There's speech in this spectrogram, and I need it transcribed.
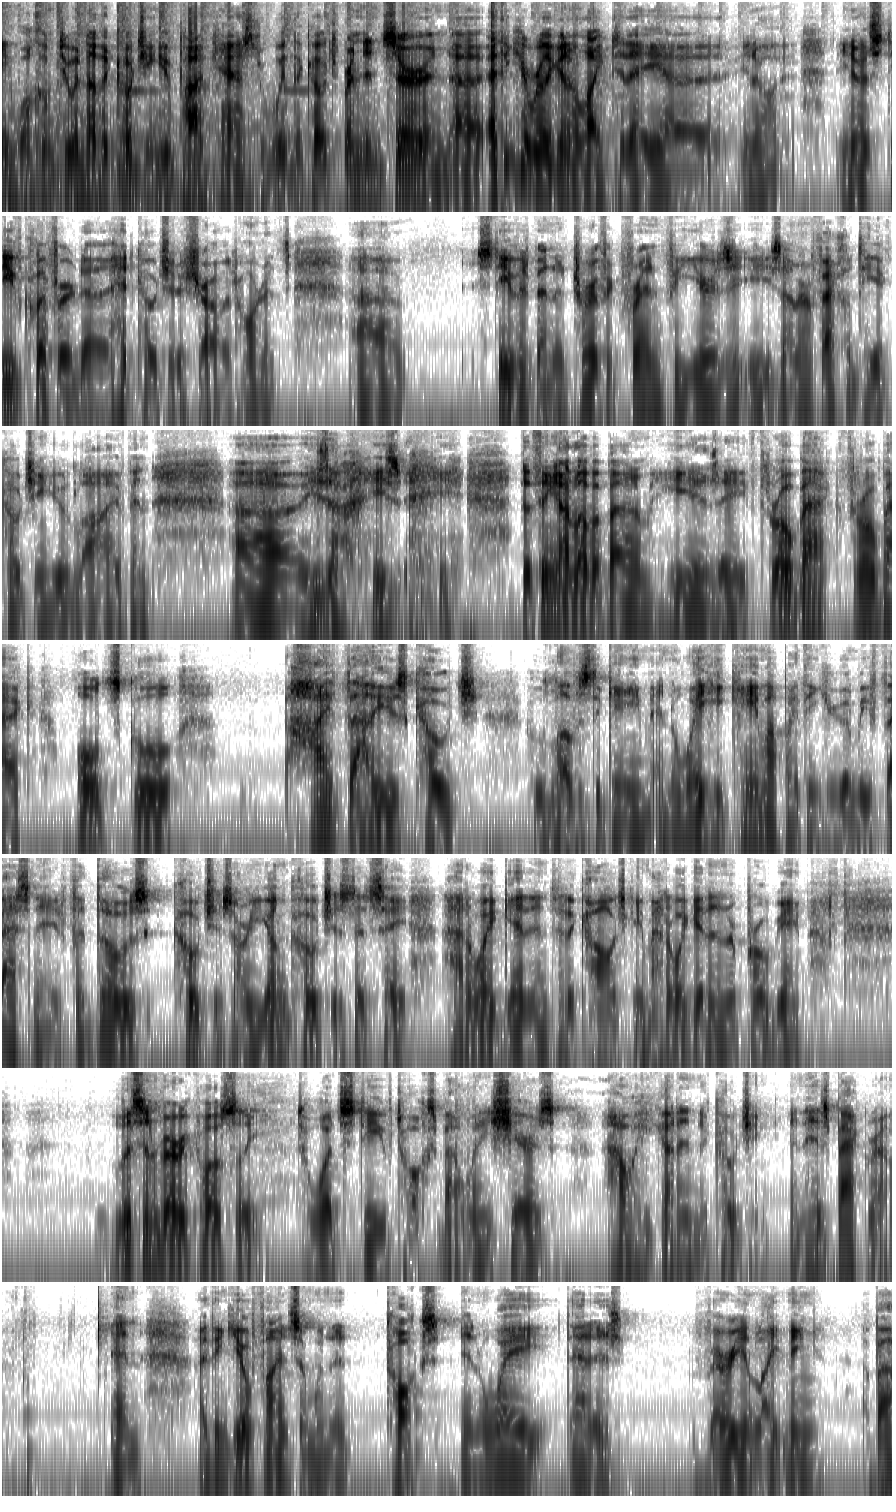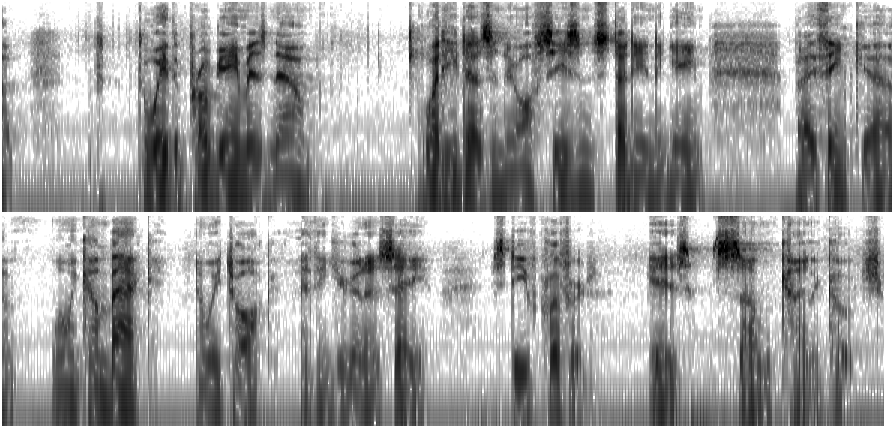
Hey, welcome to another Coaching U podcast with the coach Brendan Suhr, and uh, I think you're really going to like today. Uh, you know, you know Steve Clifford, uh, head coach of the Charlotte Hornets. Uh, Steve has been a terrific friend for years. He's on our faculty at Coaching U Live, and uh, he's a he's he, the thing I love about him. He is a throwback, throwback, old school, high values coach who loves the game and the way he came up. I think you're going to be fascinated for those coaches, our young coaches that say, "How do I get into the college game? How do I get into the pro game?" Listen very closely to what Steve talks about when he shares how he got into coaching and his background. And I think you'll find someone that talks in a way that is very enlightening about the way the pro game is now, what he does in the off season, studying the game. But I think uh, when we come back and we talk, I think you're going to say Steve Clifford is some kind of coach.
